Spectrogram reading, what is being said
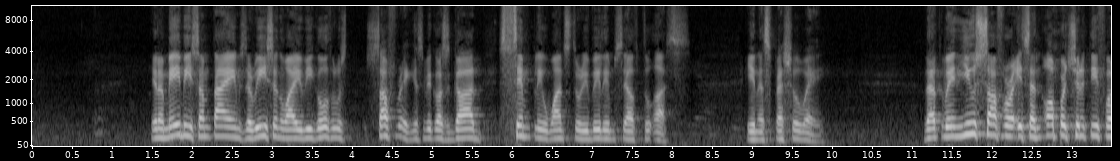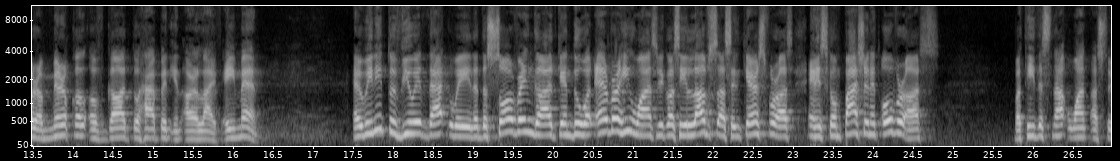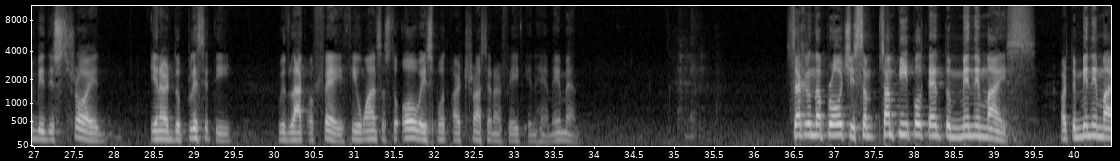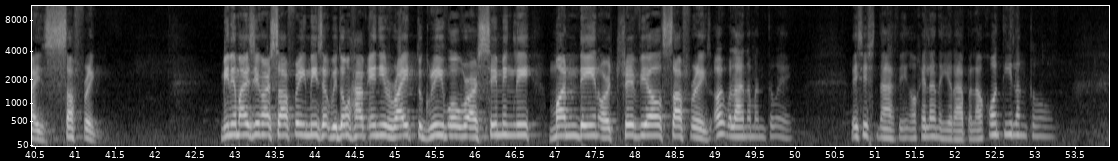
You know, maybe sometimes the reason why we go through suffering is because God simply wants to reveal himself to us in a special way. That when you suffer, it's an opportunity for a miracle of God to happen in our life. Amen. And we need to view it that way that the sovereign God can do whatever He wants because He loves us and cares for us and is compassionate over us. But He does not want us to be destroyed in our duplicity with lack of faith. He wants us to always put our trust and our faith in Him. Amen. Second approach is some, some people tend to minimize or to minimize suffering. Minimizing our suffering means that we don't have any right to grieve over our seemingly mundane or trivial sufferings. Oh, wala naman to eh. This is nothing. Okay lang, nahirapan lang. Konti lang to.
